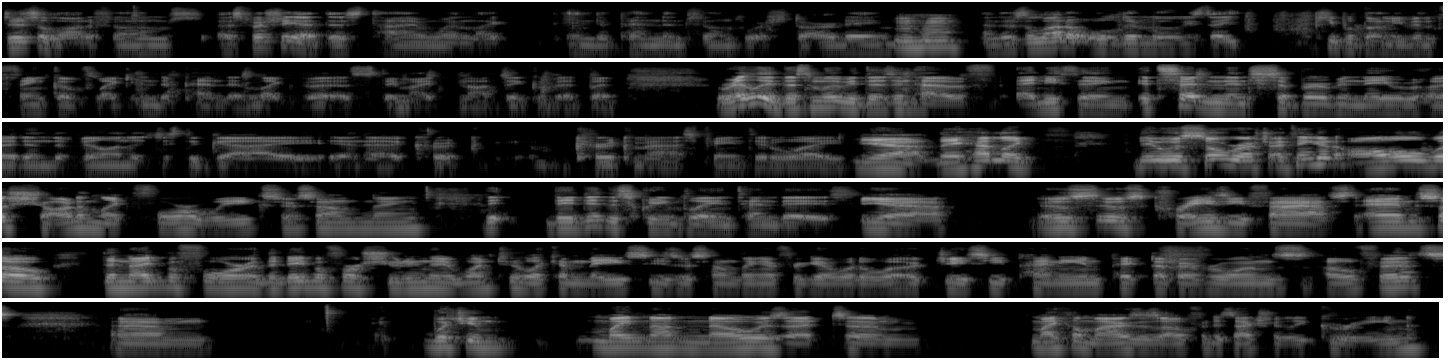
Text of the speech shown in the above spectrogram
There's a lot of films, especially at this time when like independent films were starting. hmm And there's a lot of older movies that people don't even think of like independent like this. They might not think of it, but really, this movie doesn't have anything. It's set in a suburban neighborhood, and the villain is just a guy in a Kirk Kirk mask painted white. Yeah, they had like, it was so rushed. I think it all was shot in like four weeks or something. They, they did the screenplay in ten days. Yeah. It was it was crazy fast. And so the night before the day before shooting they went to like a Macy's or something, I forget what it was, or JC Penney and picked up everyone's outfits. Um what you might not know is that um Michael Myers' outfit is actually green.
